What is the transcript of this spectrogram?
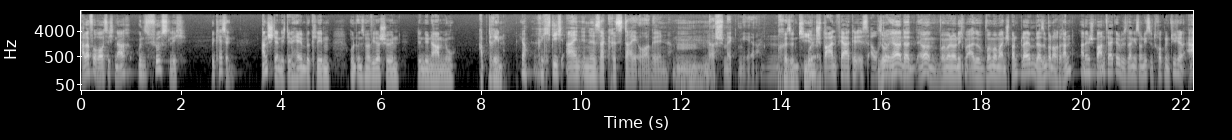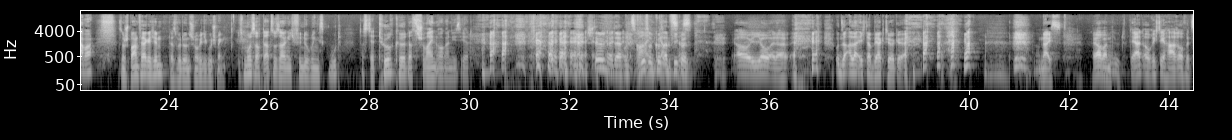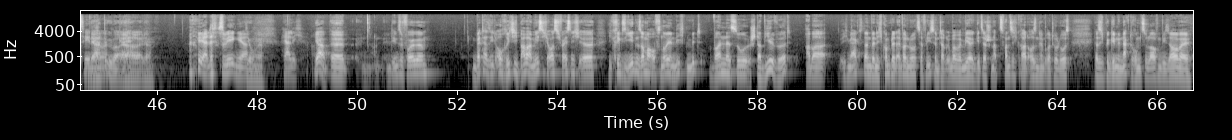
aller Voraussicht nach uns fürstlich bekesseln. Anständig den Helm bekleben und uns mal wieder schön den Dynamo abdrehen. Ja, Richtig ein in eine Sakristei orgeln. Mm, das schmeckt mir. präsentiert. Und Spanferkel ist auch So, dabei. ja, da ja, wollen wir noch nicht mal, also wollen wir mal entspannt bleiben. Da sind wir noch dran an dem Spanferkel. Bislang ist noch nichts in trockenen Tüchern, aber so ein Spanferkelchen, das würde uns schon richtig gut schmecken. Ich muss auch dazu sagen, ich finde übrigens gut, dass der Türke das Schwein organisiert. Stimmt, Alter. Und zwar ein ganzes. Oh, yo, Alter. Unser aller echter Bergtürke. nice. Ja, Mann. Der hat auch richtige Haare auf den Zähnen. Der hat überall geil. Haare, Alter. Ja, deswegen, ja. Junge. Herrlich. Ja, äh, demzufolge, Wetter sieht auch richtig babamäßig aus. Ich weiß nicht, äh, ich krieg's jeden Sommer aufs Neue nicht mit, wann es so stabil wird. Aber ich merke es dann, wenn ich komplett einfach nur noch zerfließe den Tag über. Bei mir geht's ja schon ab 20 Grad Außentemperatur los, dass ich beginne nackt rumzulaufen wie Sau, weil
